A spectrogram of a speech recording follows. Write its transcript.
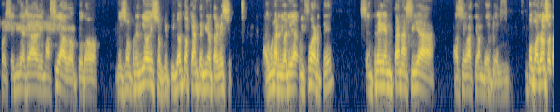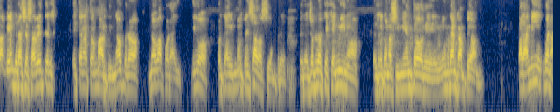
pues sería ya demasiado, pero me sorprendió eso, que pilotos que han tenido tal vez alguna rivalidad muy fuerte se entreguen tan así a, Sebastián Vettel. Un poco Alonso también, gracias a Vettel, está en Aston Martin, ¿no? Pero no va por ahí. Digo, porque hay muy pensado siempre, pero yo creo que es genuino el reconocimiento de un gran campeón. Para mí, bueno,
